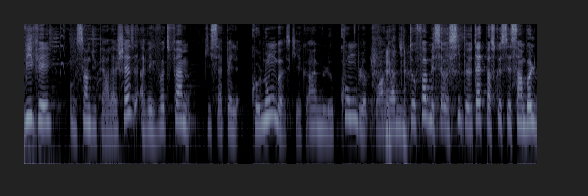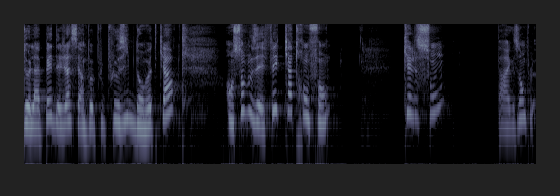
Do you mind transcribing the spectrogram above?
vivez au sein du Père Lachaise avec votre femme qui s'appelle Colombe, ce qui est quand même le comble pour un ornithophobe, mais ça aussi peut-être parce que c'est symbole de la paix, déjà c'est un peu plus plausible dans votre cas. Ensemble, vous avez fait quatre enfants. Quels sont, par exemple,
